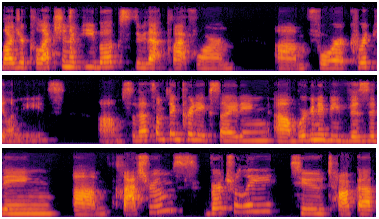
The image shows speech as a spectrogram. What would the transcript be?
larger collection of ebooks through that platform um, for curriculum needs. Um, so that's something pretty exciting. Um, we're going to be visiting classrooms virtually to talk up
